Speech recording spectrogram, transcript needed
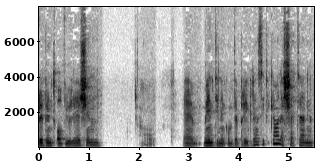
prevent ovulation آه، maintaining of the pregnancy. في كمان أشياء تانية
